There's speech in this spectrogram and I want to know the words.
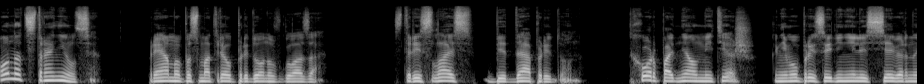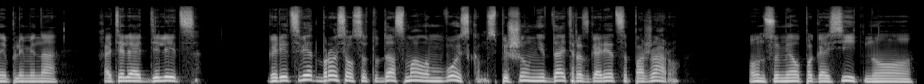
Он отстранился. Прямо посмотрел Придону в глаза. Стряслась беда, Придон. Тхор поднял мятеж, к нему присоединились северные племена, хотели отделиться. Горецвет бросился туда с малым войском, спешил не дать разгореться пожару. Он сумел погасить, но...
